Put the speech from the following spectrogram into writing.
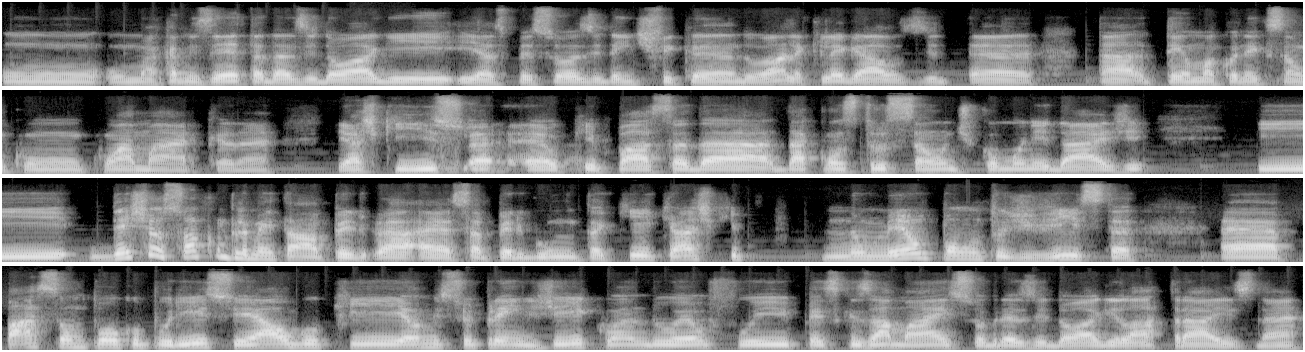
um, uma camiseta da Zidog e, e, as pessoas identificando, olha que legal, é, tá, tem uma conexão com, com a marca, né? E acho que isso é, é o que passa da, da construção de comunidade e deixa eu só complementar uma, essa pergunta aqui, que eu acho que, no meu ponto de vista, é, passa um pouco por isso e é algo que eu me surpreendi quando eu fui pesquisar mais sobre a Zidog lá atrás, né?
